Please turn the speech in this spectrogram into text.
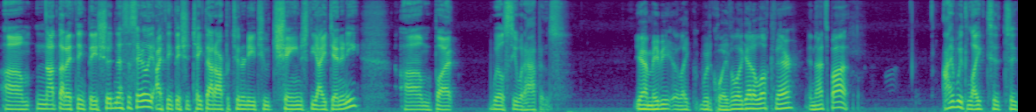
Um, not that I think they should necessarily. I think they should take that opportunity to change the identity. Um, but we'll see what happens. Yeah, maybe like would Koivula get a look there in that spot? I would like to to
